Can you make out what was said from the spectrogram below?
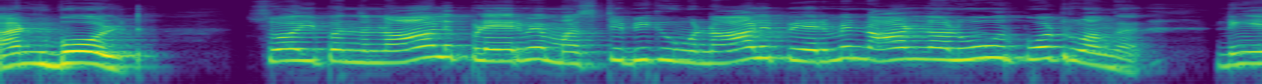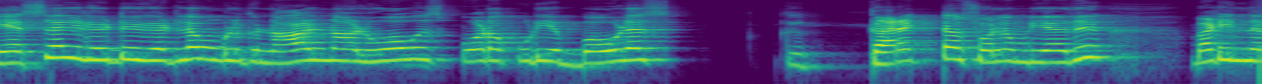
and Boult so இப்போ இந்த நாலு பிளேயருமே மஸ்ட் பிக் உங்கள் நாலு பேருமே நாலு நாலு ஓவர் போட்டுருவாங்க. நீங்கள் எஸ்எல் கெட்டு கெட்டில் உங்களுக்கு நாலு நாலு ஓவர்ஸ் போடக்கூடிய பவுலர்ஸ் கரெக்டாக சொல்ல முடியாது. பட் இந்த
